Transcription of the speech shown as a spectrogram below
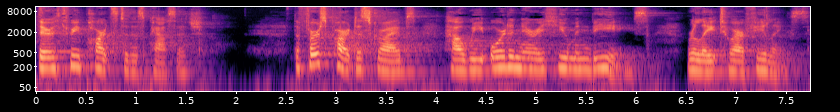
There are three parts to this passage. The first part describes how we ordinary human beings relate to our feelings.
